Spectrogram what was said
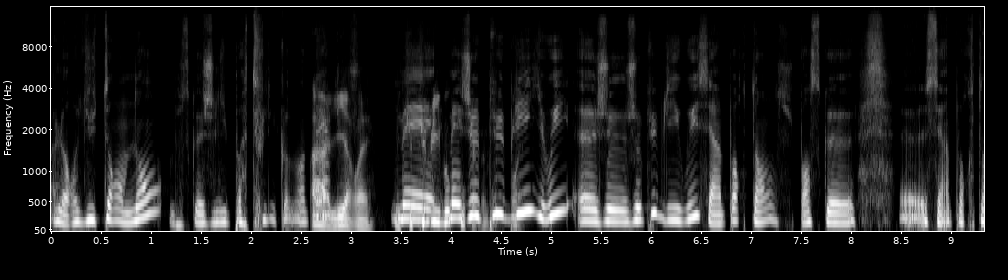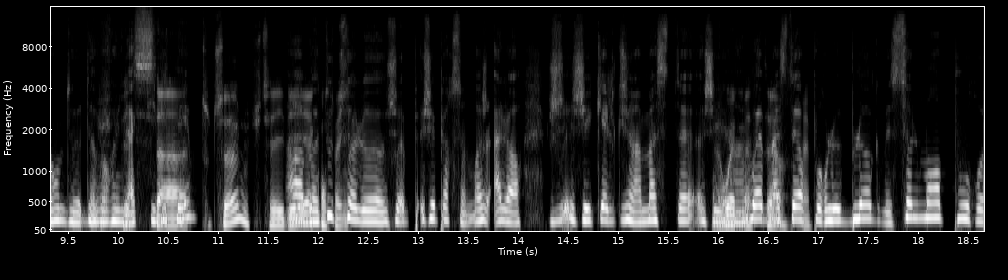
alors du temps non, parce que je lis pas tous les commentaires. Ah lire ouais. Mais, mais, je publie, oui, euh, je, je, publie, oui, c'est important. Je pense que euh, c'est important d'avoir une activité. Ça toute seule ou tu te fais aider Ah bah, toute seule, euh, j'ai personne. Moi, alors j'ai j'ai un master, j'ai un, webmaster pour le blog, mais seulement pour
